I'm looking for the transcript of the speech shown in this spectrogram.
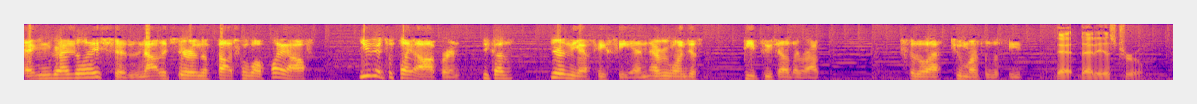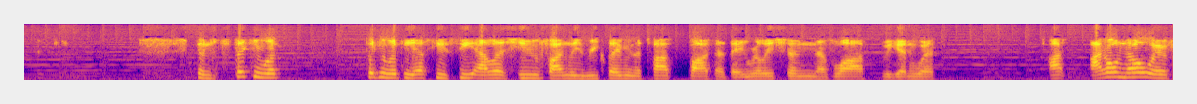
and congratulations. Now that you're in the college football playoff, you get to play Auburn because you're in the SEC and everyone just beats each other up for the last two months of the season. That that is true. And sticking with sticking with the SEC, LSU finally reclaiming the top spot that they really shouldn't have lost to begin with. I I don't know if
